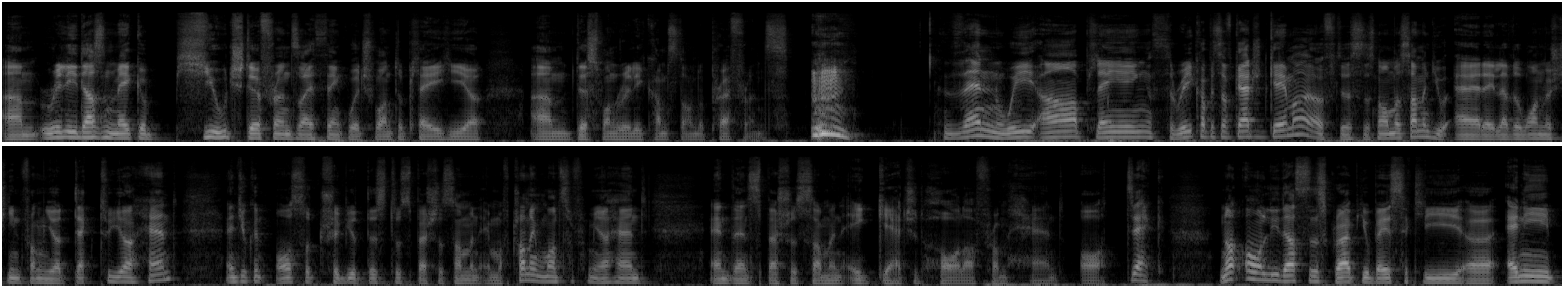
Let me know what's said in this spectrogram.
Um, really doesn't make a huge difference, I think, which one to play here. Um, this one really comes down to preference. then we are playing three copies of Gadget Gamer. If this is normal summon, you add a level 1 machine from your deck to your hand, and you can also tribute this to special summon a monster from your hand and then special summon a gadget hauler from hand or deck. Not only does this grab you basically uh, any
